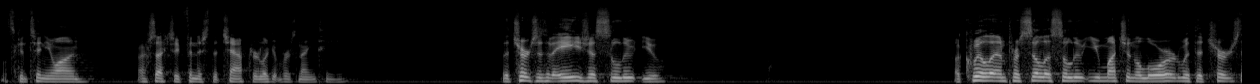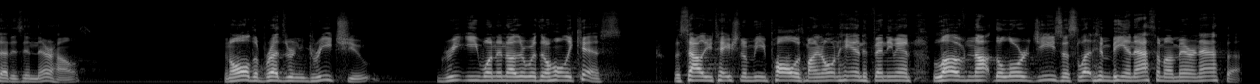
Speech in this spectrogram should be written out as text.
Let's continue on. Let's actually finish the chapter. Look at verse 19. The churches of Asia salute you. Aquila and Priscilla salute you much in the Lord with the church that is in their house. And all the brethren greet you. Greet ye one another with a holy kiss. The salutation of me, Paul, with mine own hand. If any man love not the Lord Jesus, let him be anathema, maranatha.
